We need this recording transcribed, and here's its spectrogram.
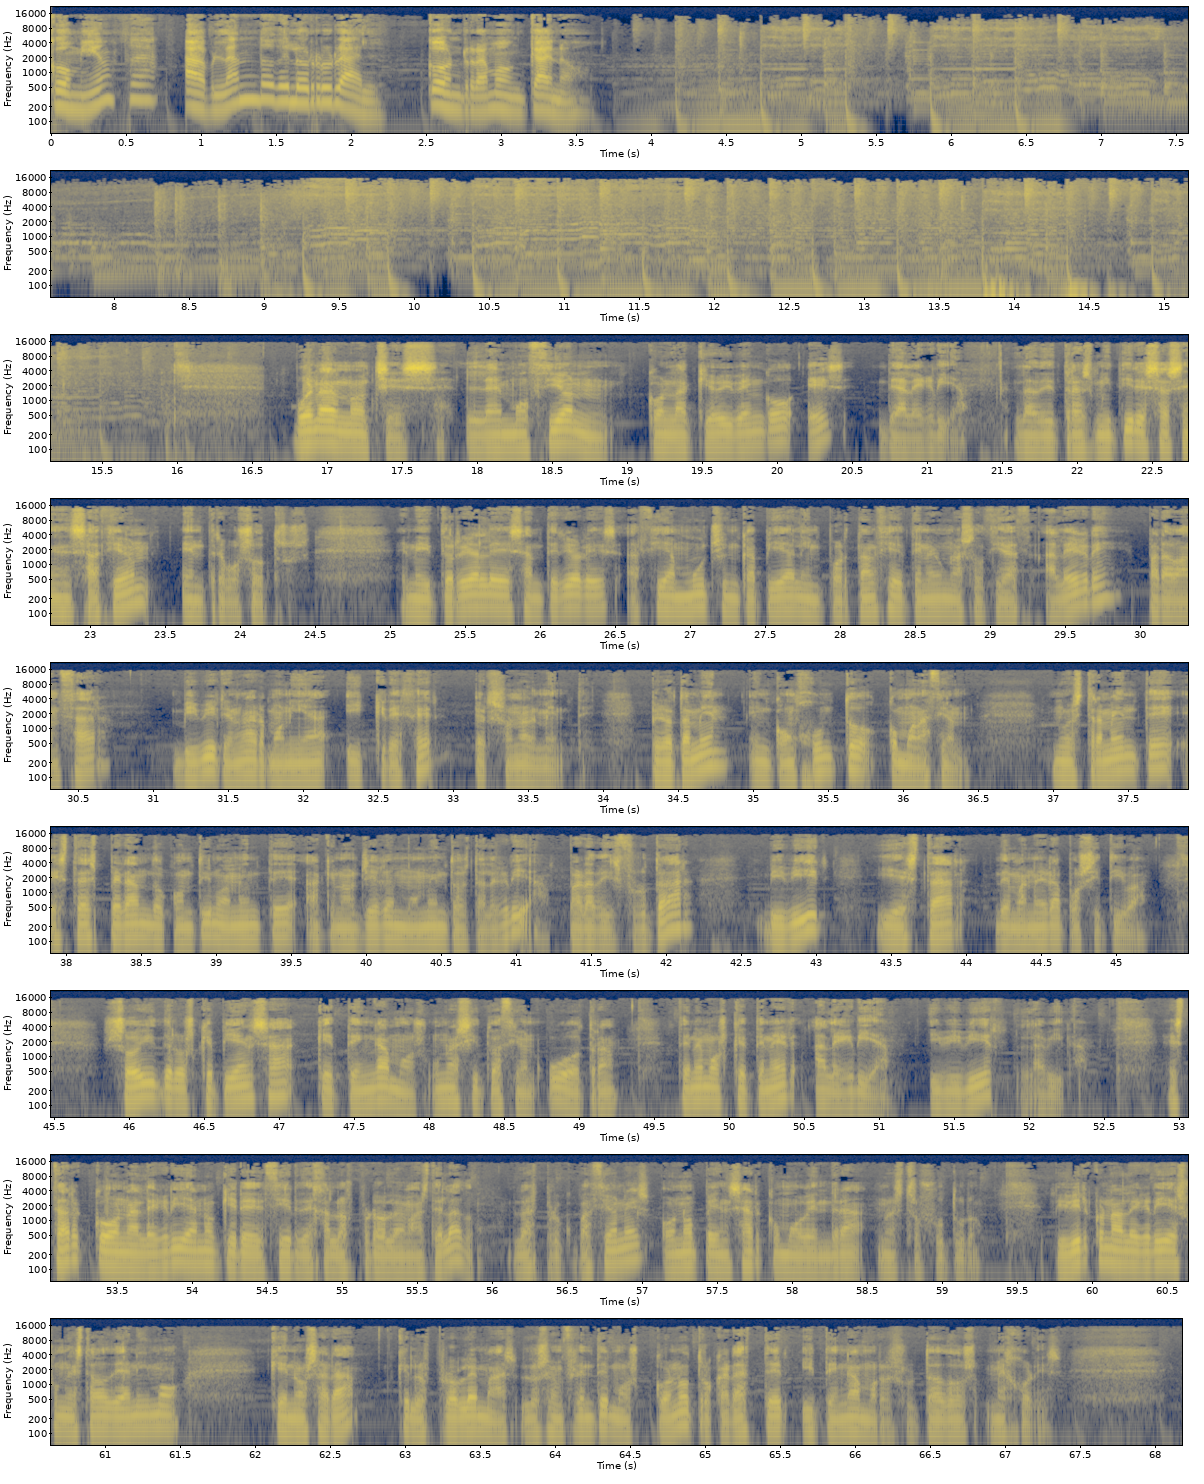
Comienza Hablando de lo Rural con Ramón Cano. Buenas noches. La emoción con la que hoy vengo es de alegría, la de transmitir esa sensación entre vosotros. En editoriales anteriores hacía mucho hincapié a la importancia de tener una sociedad alegre para avanzar, vivir en armonía y crecer personalmente, pero también en conjunto como nación. Nuestra mente está esperando continuamente a que nos lleguen momentos de alegría para disfrutar, vivir y estar de manera positiva. Soy de los que piensa que tengamos una situación u otra, tenemos que tener alegría y vivir la vida. Estar con alegría no quiere decir dejar los problemas de lado, las preocupaciones o no pensar cómo vendrá nuestro futuro. Vivir con alegría es un estado de ánimo que nos hará que los problemas los enfrentemos con otro carácter y tengamos resultados mejores.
